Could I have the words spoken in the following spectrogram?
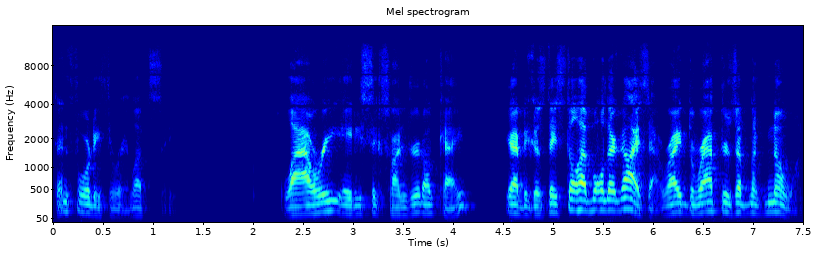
1043. Let's see. Lowry 8600. Okay. Yeah, because they still have all their guys out, right? The Raptors have like no one.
